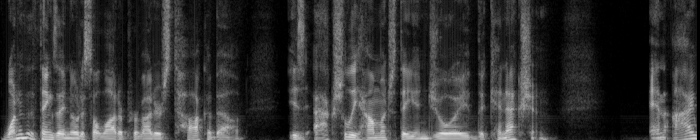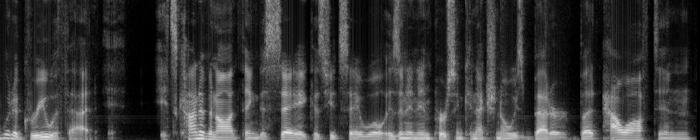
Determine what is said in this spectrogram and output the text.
One of the things I notice a lot of providers talk about is actually how much they enjoy the connection. And I would agree with that. It's kind of an odd thing to say because you'd say, well, isn't an in person connection always better? But how often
